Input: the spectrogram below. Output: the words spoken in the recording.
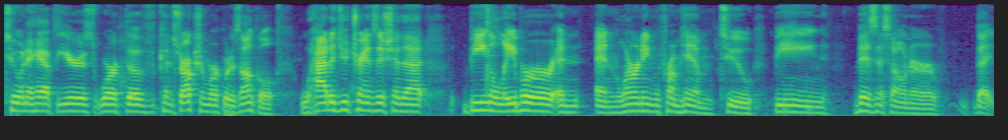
two and a half years worth of construction work with his uncle how did you transition that being a laborer and and learning from him to being business owner that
